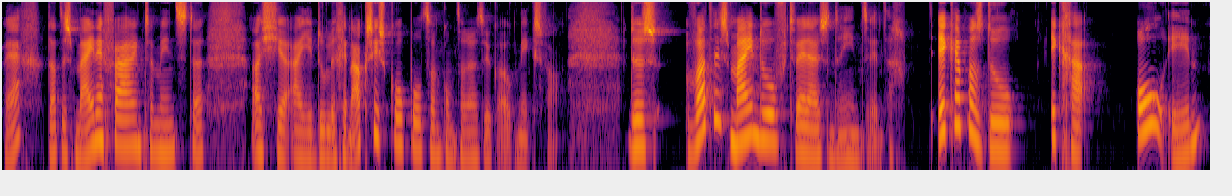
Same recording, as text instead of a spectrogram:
weg. Dat is mijn ervaring tenminste. Als je aan je doelen geen acties koppelt, dan komt er natuurlijk ook niks van. Dus wat is mijn doel voor 2023? Ik heb als doel, ik ga all in.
